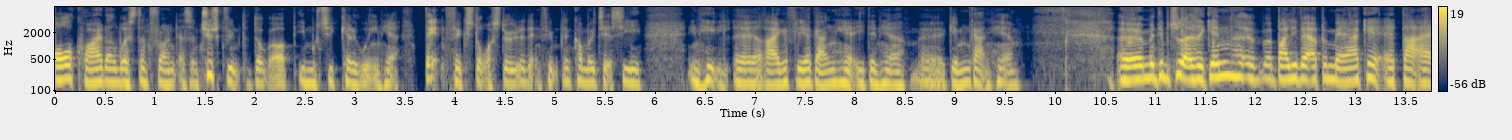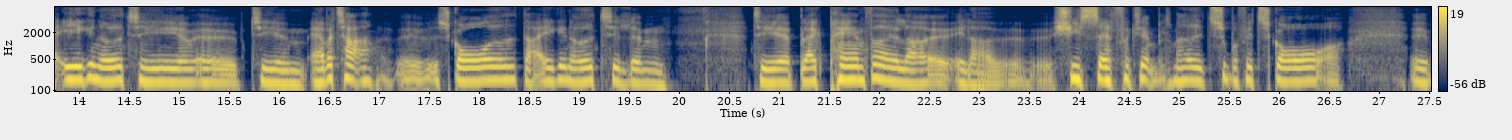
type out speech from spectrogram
All Quiet on Western Front, altså en tysk film, der dukker op i musikkategorien her. Den fik stor støtte, den film. Den kommer vi til at sige en hel øh, række flere gange her i den her øh, gennemgang her. Øh, men det betyder altså igen, øh, bare lige værd at bemærke, at der er ikke noget til, øh, til øh, Avatar øh, scoret, der er ikke noget til... Øh, til øh, Black Panther eller, øh, eller øh, She Set for eksempel, som havde et super fedt score, og Øh, Øh,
